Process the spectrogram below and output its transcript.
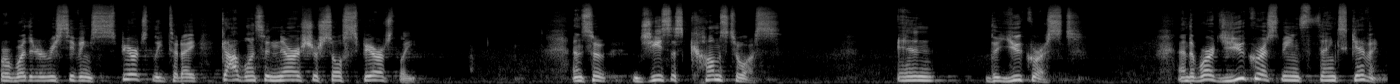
or whether you're receiving spiritually today, God wants to nourish your soul spiritually. And so Jesus comes to us in the Eucharist. And the word Eucharist means thanksgiving.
